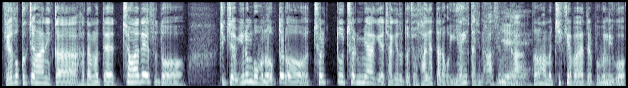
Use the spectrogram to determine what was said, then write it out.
계속 걱정하니까 하다못해 청와대에서도 직접 이런 부분 없도록 철두철미하게 자기들도 조사하겠다라고 이야기까지 나왔습니다. 예. 그럼 한번 지켜봐야 될 부분이고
